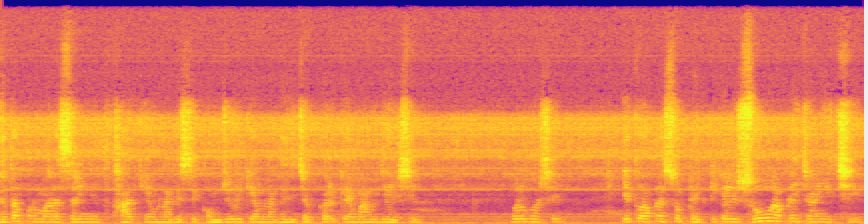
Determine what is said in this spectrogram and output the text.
છતાં પણ મારા શરીરને થાક કેમ લાગે છે, કમજોરી કેમ લાગે છે, ચક્કર કેમ આવી જાય છે? બરાબર છે? એ તો આપણે સૌ પ્રેક્ટિકલી સૌ આપણે જાણીએ છીએ.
